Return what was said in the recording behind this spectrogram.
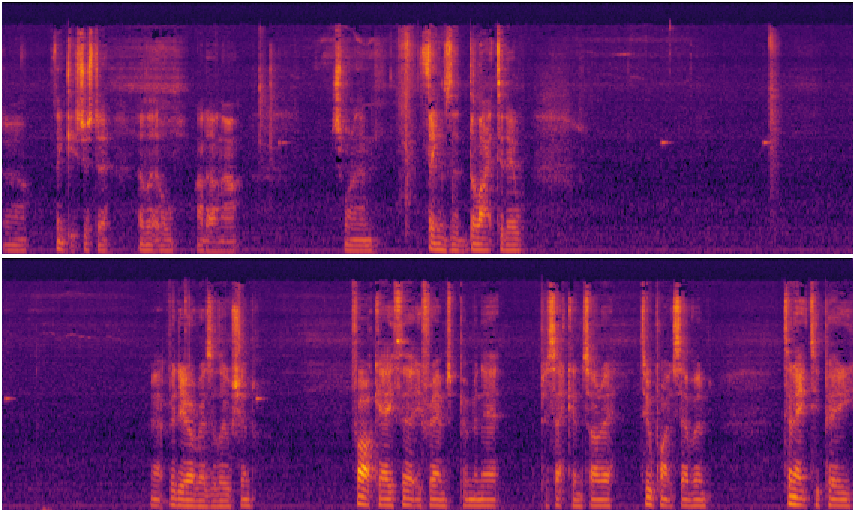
So I think it's just a, a little, I don't know, just one of them things that they like to do. Yeah, video resolution 4K 30 frames per minute per second sorry 2.7 1080p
